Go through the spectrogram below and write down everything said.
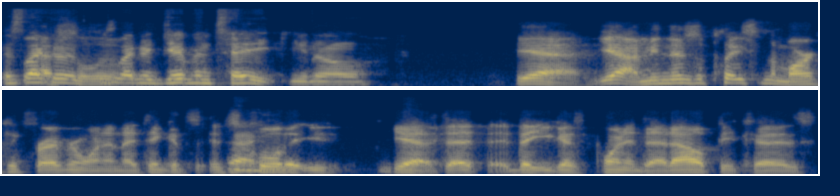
it's like a it's like a give and take, you know. Yeah, yeah. I mean, there's a place in the market for everyone, and I think it's it's cool that you yeah that that you guys pointed that out because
